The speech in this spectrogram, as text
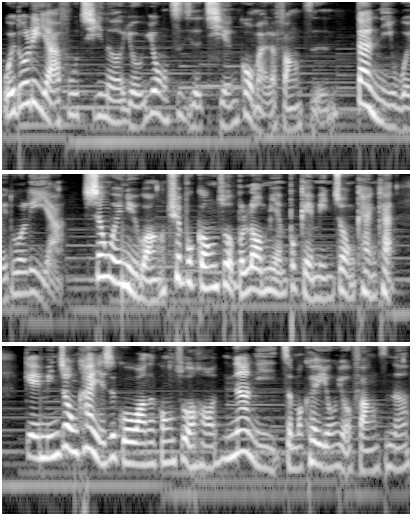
维多利亚夫妻呢有用自己的钱购买了房子，但你维多利亚身为女王却不工作、不露面、不给民众看看，给民众看也是国王的工作哈，那你怎么可以拥有房子呢？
